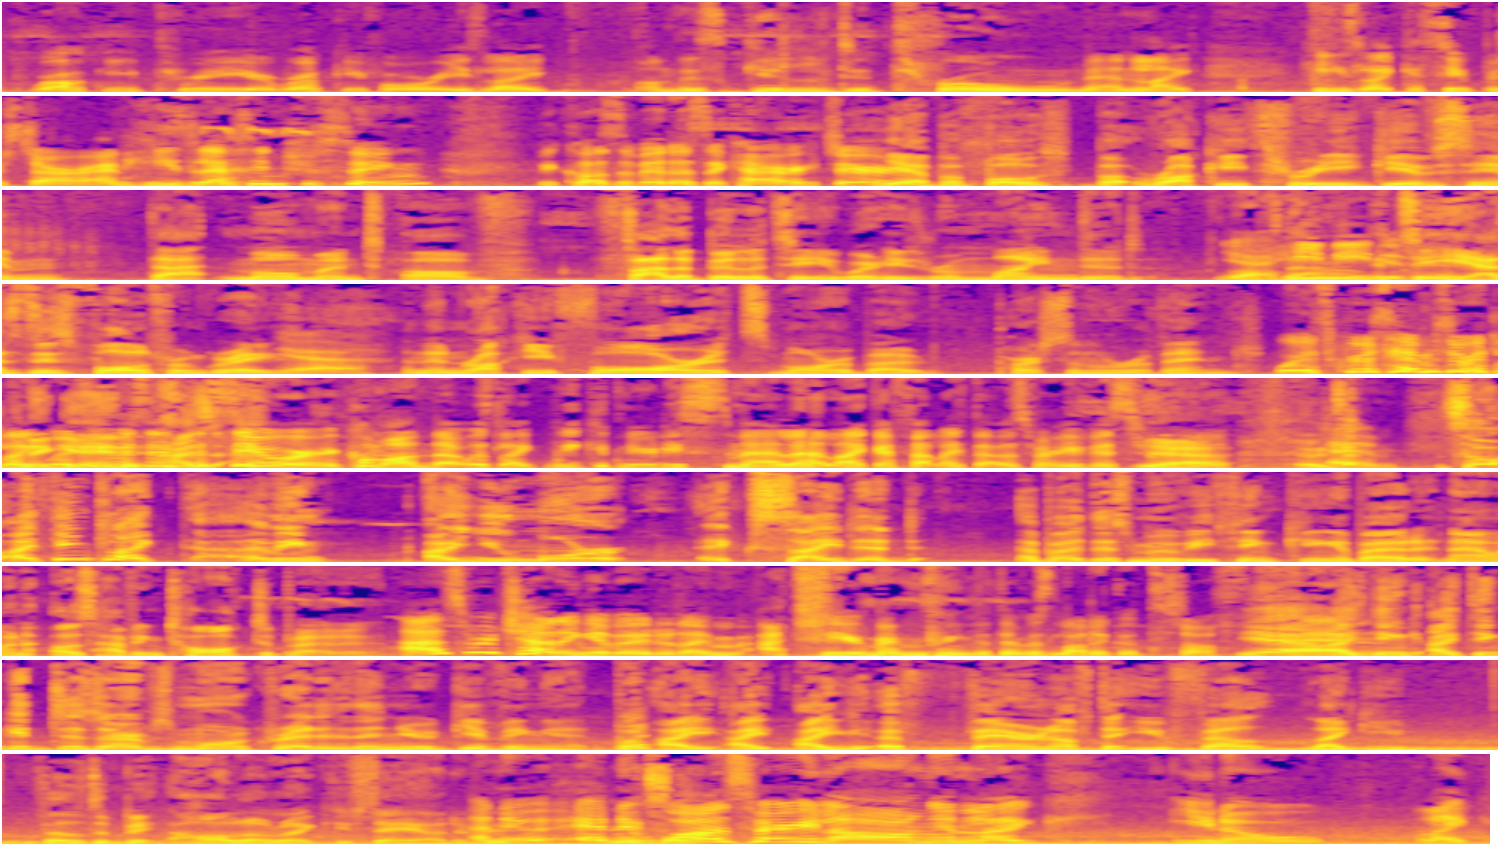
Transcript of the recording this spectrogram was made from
Rocky three or Rocky four, he's like on this gilded throne, and like he's like a superstar, and he's less interesting because of it as a character. Yeah, but both but Rocky 3 gives him that moment of fallibility where he's reminded Yeah, he needed It's- He has this fall from grace. Yeah. And then Rocky 4 it's more about personal revenge. Whereas Chris Hemsworth, like And when he was in has- the sewer, come on, that was like we could nearly smell it. Like I felt like that was very visceral. Yeah. Was- Um, so I think like I mean, are you more excited about this movie thinking about it now and us having talked about it? as we're chatting about it, I'm actually remembering that there was a lot of good stuff. Yeah, I Um, think I think it deserves more credit than you're giving it. But I, I, I uh, fair enough that you felt like you felt a bit hollow, like you say, out of and it. it, and it It's not- was very long and like you know like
